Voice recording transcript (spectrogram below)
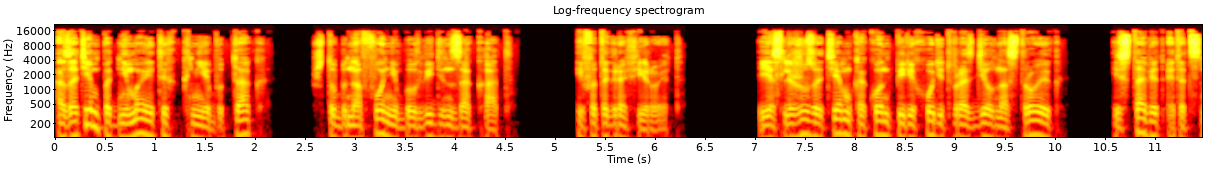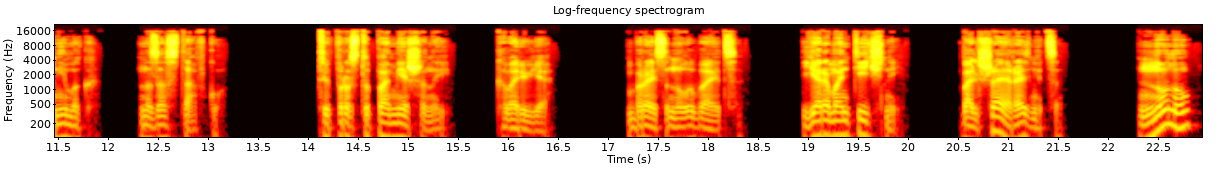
а затем поднимает их к небу так, чтобы на фоне был виден закат, и фотографирует. Я слежу за тем, как он переходит в раздел настроек и ставит этот снимок на заставку. «Ты просто помешанный», — говорю я. Брайсон улыбается. «Я романтичный. Большая разница». «Ну-ну».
